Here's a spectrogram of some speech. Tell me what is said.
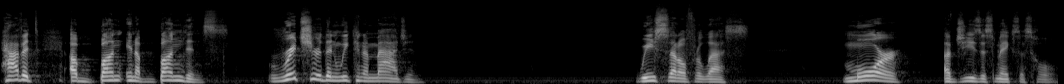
Have it abun- in abundance, richer than we can imagine. We settle for less. More of Jesus makes us whole.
